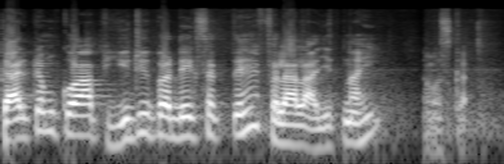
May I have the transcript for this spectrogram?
कार्यक्रम को आप यूट्यूब पर देख सकते हैं। फ़िलहाल आज इतना ही। नमस्कार।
